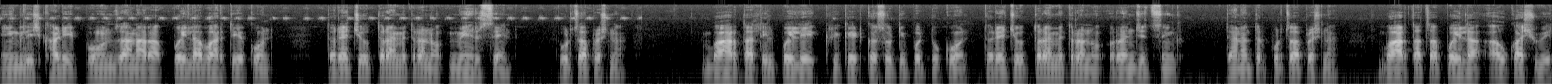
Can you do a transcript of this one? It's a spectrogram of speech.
इंग्लिश खाडी पोहून जाणारा पहिला भारतीय कोण? तर याचे उत्तर आहे मित्रांनो मेहरसेन पुढचा प्रश्न भारतातील पहिले क्रिकेट कसोटीपटू कोण? तर याचे उत्तर आहे मित्रांनो रणजित सिंग. त्यानंतर पुढचा प्रश्न भारताचा पहिला अवकाशवीर.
